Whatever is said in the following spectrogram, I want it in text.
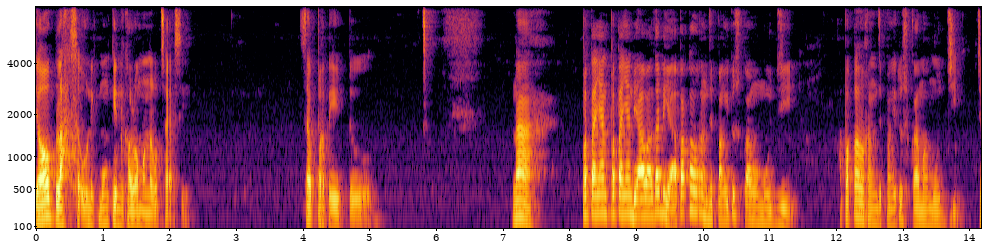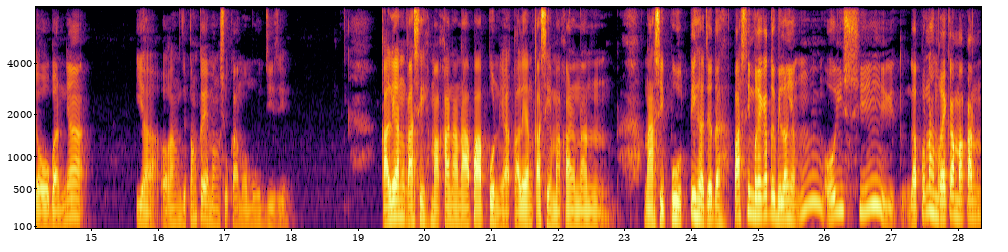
jawablah seunik mungkin kalau menurut saya sih. Seperti itu. Nah, pertanyaan-pertanyaan di awal tadi ya, apakah orang Jepang itu suka memuji? apakah orang Jepang itu suka memuji? Jawabannya ya, orang Jepang tuh emang suka memuji sih. Kalian kasih makanan apa pun ya, kalian kasih makanan nasi putih aja dah, pasti mereka tuh bilangnya, hmm, oishi gitu. Gak pernah mereka makan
